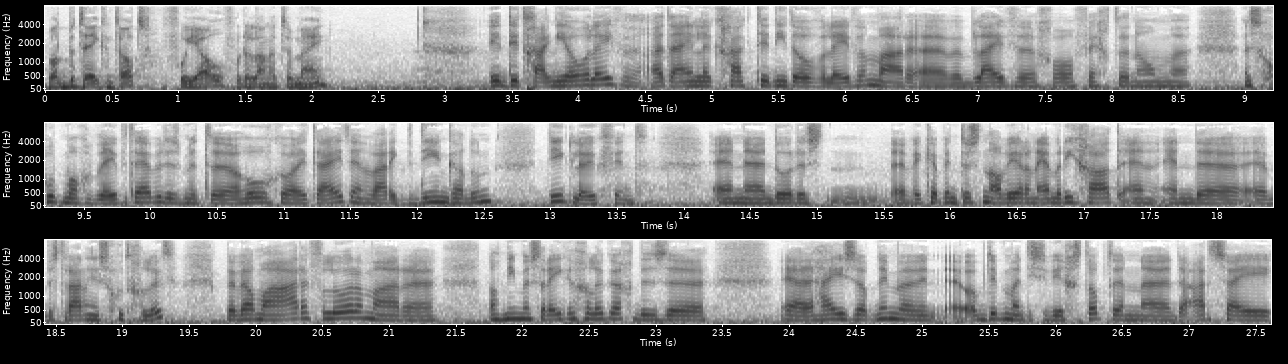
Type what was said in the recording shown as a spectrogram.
Wat betekent dat voor jou, voor de lange termijn? Dit ga ik niet overleven. Uiteindelijk ga ik dit niet overleven. Maar uh, we blijven gewoon vechten om uh, een zo goed mogelijk leven te hebben. Dus met uh, hoge kwaliteit. En waar ik de dingen kan doen die ik leuk vind. En door de, ik heb intussen alweer een MRI gehad. En, en de bestraling is goed gelukt. Ik ben wel mijn haren verloren. Maar nog niet meer streken gelukkig. Dus ja, hij is op dit moment, op dit moment is weer gestopt. En de arts zei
